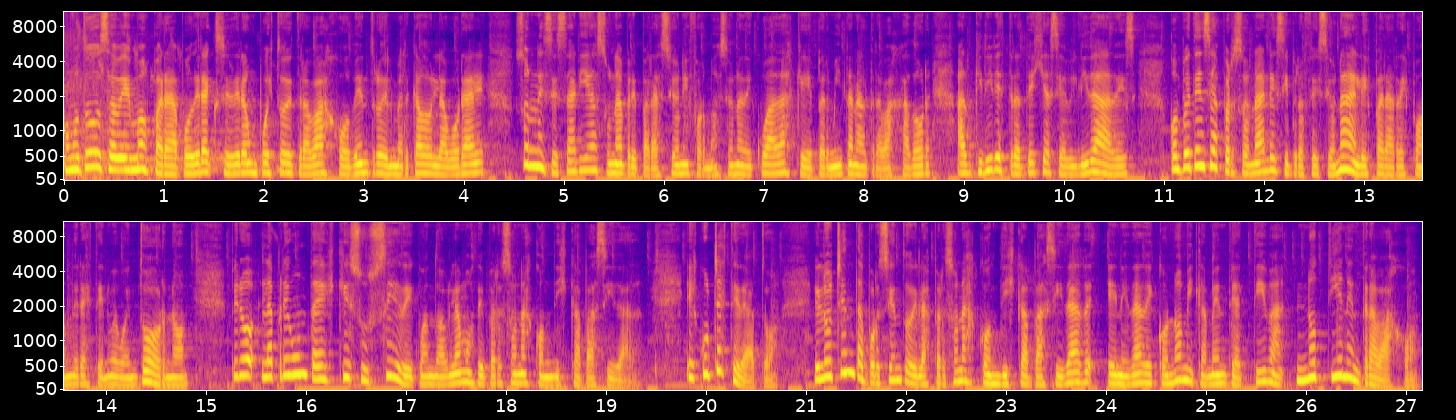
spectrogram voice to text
Como todos sabemos, para poder acceder a un puesto de trabajo dentro del mercado laboral son necesarias una preparación y formación adecuadas que permitan al trabajador adquirir estrategias y habilidades, competencias personales y profesionales para responder a este nuevo entorno. Pero la pregunta es qué sucede cuando hablamos de personas con discapacidad. Escucha este dato. El 80% de las personas con discapacidad en edad económicamente activa no tienen trabajo.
